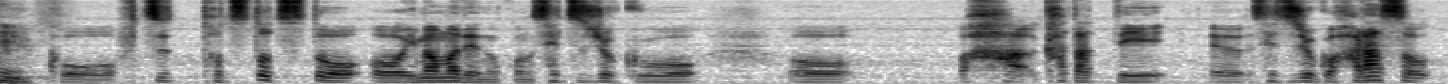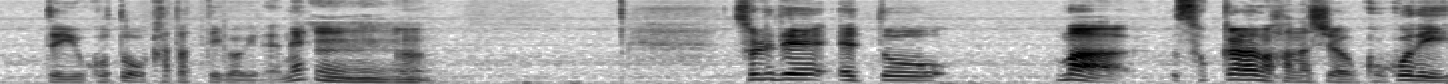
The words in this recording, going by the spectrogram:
うん。こう、普通、とつとつと、お今までのこの雪辱を、おは語って、え雪辱を晴らそうということを語っていくわけだよね。うんうんうん。うんそれで、えっと、まあ、そこからの話は、ここで、や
